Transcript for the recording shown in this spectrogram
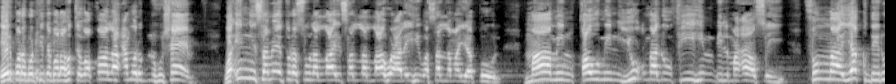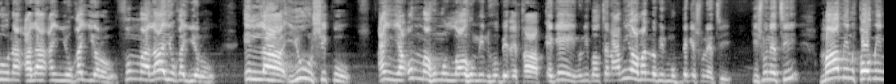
এর পরবর্তীতে বলা হচ্ছে, ওয়াকালা আমর হুসাইম, ওয়া ইন্নী সামি'তু রাসূলুল্লাহ সাল্লাল্লাহু আলাইহি ওয়াসাল্লাম ইয়াকুল, মা মিন কওমিন ইউ'মালু ফীহিম বিল মাআসি থুম্মা ইয়াকদিরুনা আলা আন ইউগাইয়িরু থুম্মা লা ইউগাইয়িরু ইল্লা ইউশিকু উনি বলছেন, আমিও আমার নবীর মুখ থেকে শুনেছি। কি শুনেছি? মা মিন কওমিন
